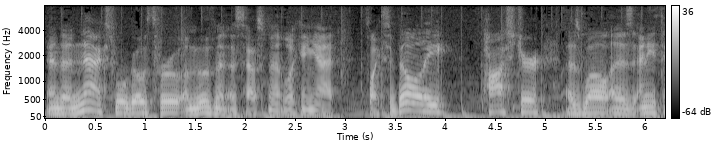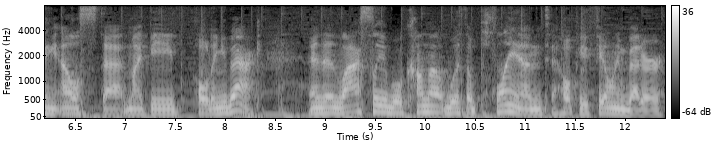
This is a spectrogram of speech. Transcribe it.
And then next, we'll go through a movement assessment looking at flexibility, posture, as well as anything else that might be holding you back. And then lastly, we'll come up with a plan to help you feeling better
